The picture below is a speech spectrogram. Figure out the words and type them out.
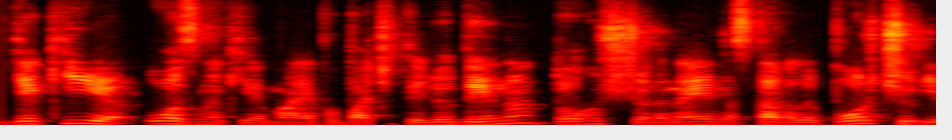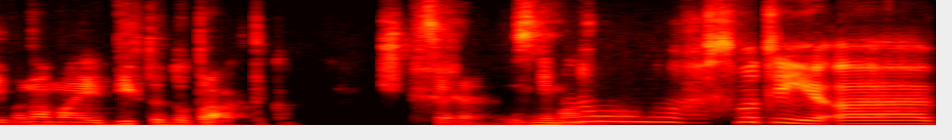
Які ознаки має побачити людина того, що на неї наставили порчу, і вона має бігти до практика, щоб це знімати? Ну, смотри, э,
